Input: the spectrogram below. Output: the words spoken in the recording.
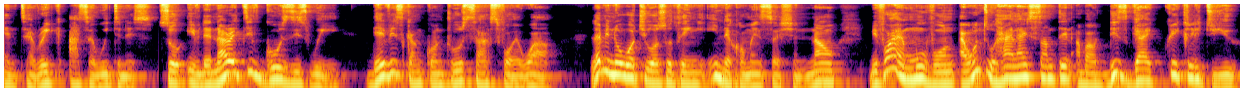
and Tariq as a witness. So if the narrative goes this way, Davis can control Saxe for a while let me know what you also think in the comment section. Now, before I move on, I want to highlight something about this guy quickly to you.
